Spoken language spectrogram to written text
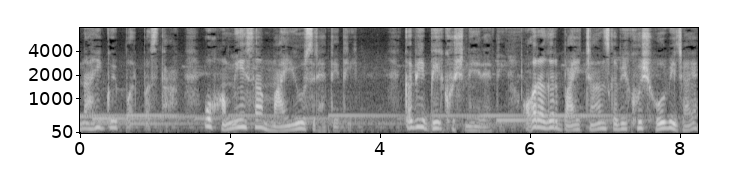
ना ही कोई पर्पस था। वो हमेशा मायूस रहती थी। कभी भी खुश नहीं रहती। और अगर बाई चांस कभी खुश हो भी जाए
